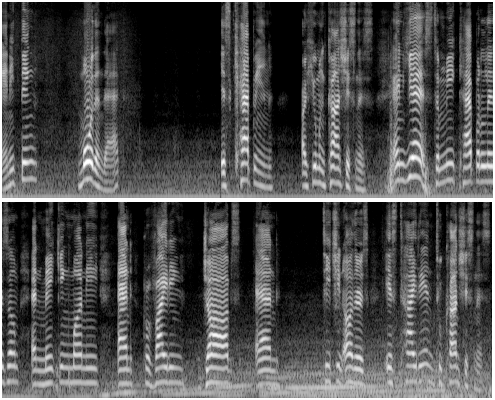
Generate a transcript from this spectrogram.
Anything more than that is capping our human consciousness and yes, to me, capitalism and making money and providing jobs and teaching others is tied into consciousness.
